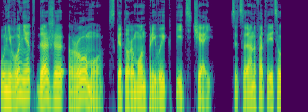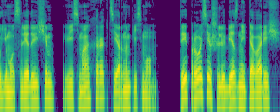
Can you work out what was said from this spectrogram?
у него нет даже рому, с которым он привык пить чай. Цицианов ответил ему следующим, весьма характерным письмом. «Ты просишь, любезный товарищ,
